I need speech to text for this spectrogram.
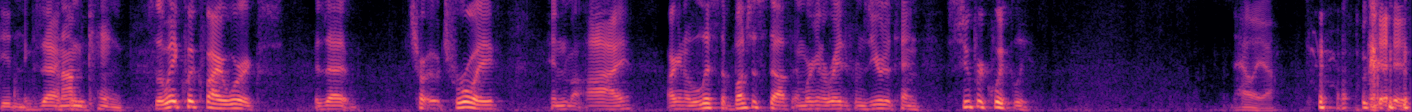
didn't. Exactly. And I'm king. So the way quickfire works is that Tro- Troy and I are going to list a bunch of stuff and we're going to rate it from 0 to 10 super quickly. Hell yeah. Okay.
